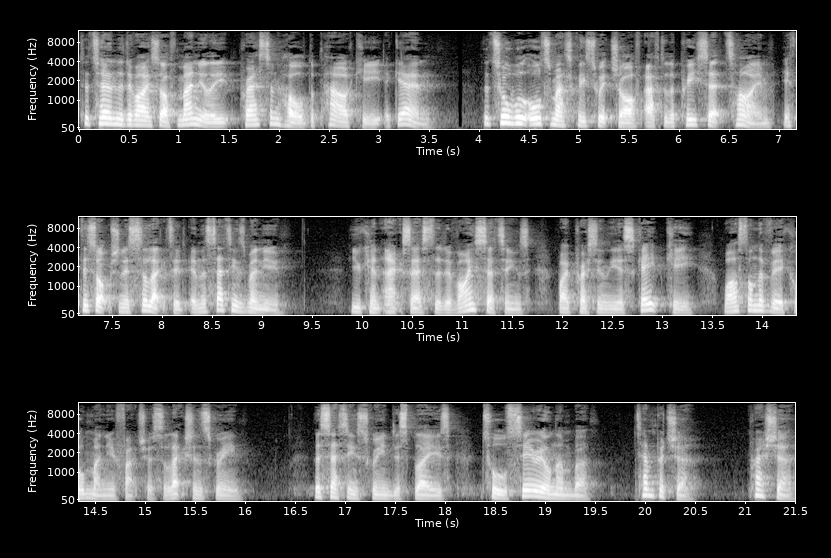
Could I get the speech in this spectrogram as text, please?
To turn the device off manually, press and hold the power key again. The tool will automatically switch off after the preset time if this option is selected in the settings menu. You can access the device settings by pressing the escape key whilst on the vehicle manufacturer selection screen. The settings screen displays tool serial number, temperature, pressure,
